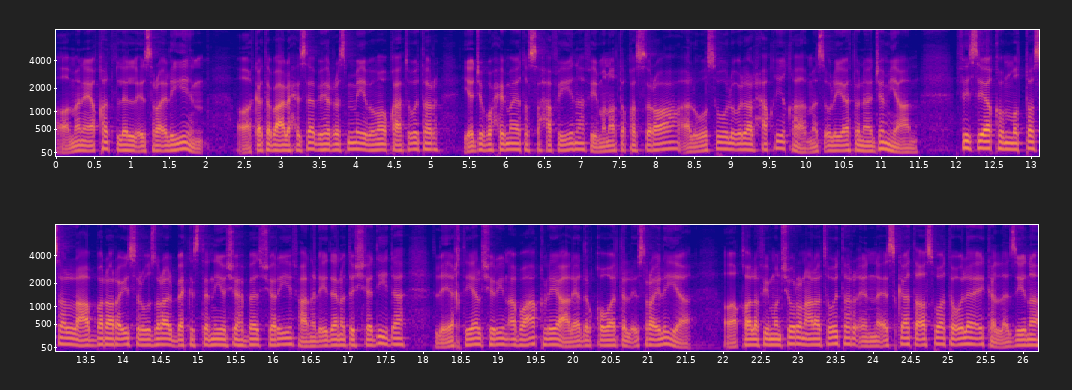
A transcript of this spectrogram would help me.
ومنع قتل الإسرائيليين. وكتب على حسابه الرسمي بموقع تويتر يجب حماية الصحفيين في مناطق الصراع الوصول إلى الحقيقة مسؤولياتنا جميعا. في سياق متصل عبر رئيس الوزراء الباكستاني شهباز شريف عن الإدانة الشديدة لاغتيال شيرين أبو عقلي على يد القوات الإسرائيلية. وقال في منشور على تويتر إن إسكات أصوات أولئك الذين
